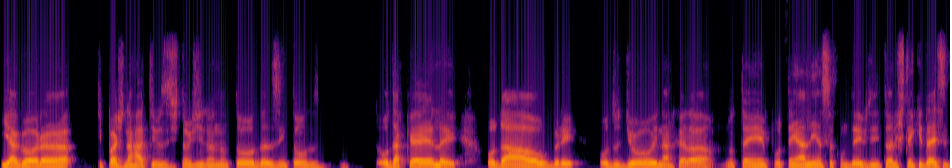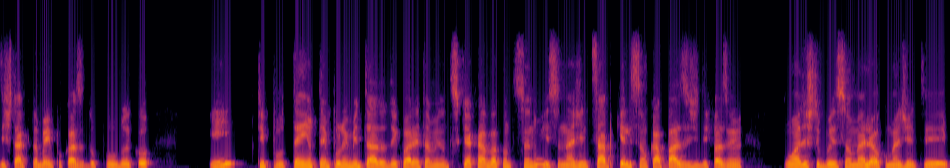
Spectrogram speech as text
e agora tipo as narrativas estão girando todas em torno ou da Kelly, ou da Aubrey, ou do Joey naquela no tempo, tem aliança com o David, então eles têm que dar esse destaque também por causa do público. E, tipo, tem o tempo limitado de 40 minutos que acaba acontecendo isso, né? A gente sabe que eles são capazes de fazer uma distribuição melhor, como a gente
